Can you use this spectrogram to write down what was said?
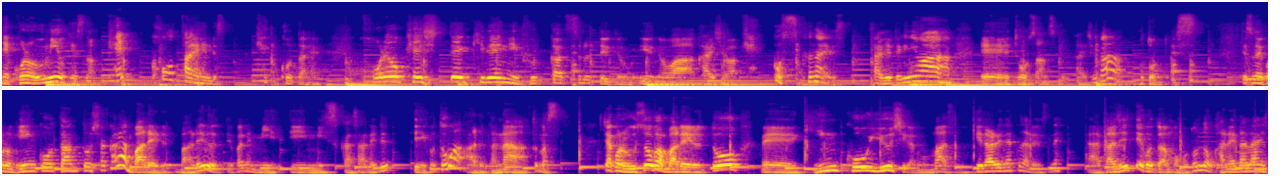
ね、この海を消すのは結構大変です。結構大変。これを消してきれいに復活するっていうのは会社は結構少ないです。最終的には、えー、倒産する会社がほとんどです。ですね、この銀行担当者からバレる、バレるっていうかね、見見透かされるっていうことはあるかなと思います。じゃあ、この嘘がバレると、えー、銀行融資がもうまず受けられなくなるんですね。赤字っていうことはもうほとんど金がない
